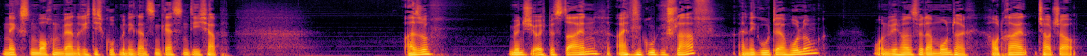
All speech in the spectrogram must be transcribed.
nächsten Wochen werden richtig gut mit den ganzen Gästen, die ich habe. Also wünsche ich euch bis dahin einen guten Schlaf, eine gute Erholung und wir hören uns wieder am Montag. Haut rein. Ciao, ciao.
